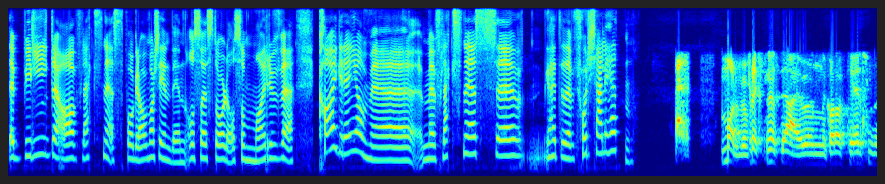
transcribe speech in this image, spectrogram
det er bilde av Fleksnes på gravemaskinen din, og så står det også Marve. Hva er greia med, med Fleksnes eh, Hva heter det? Forkjærligheten? Marve Fleksnes det er jo en karakter som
